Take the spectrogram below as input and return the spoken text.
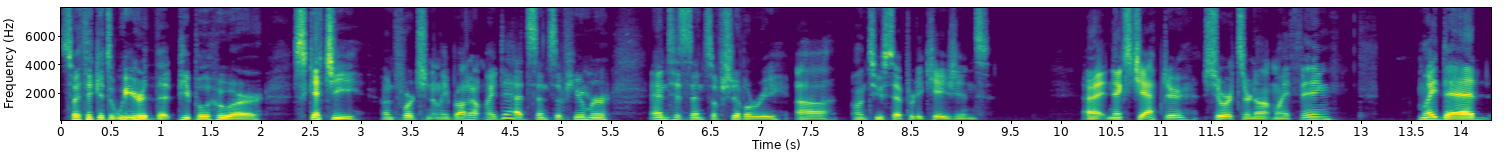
So I think it's weird that people who are sketchy unfortunately brought out my dad's sense of humor and his sense of chivalry uh, on two separate occasions. All right, next chapter. Shorts are not my thing. My dad,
